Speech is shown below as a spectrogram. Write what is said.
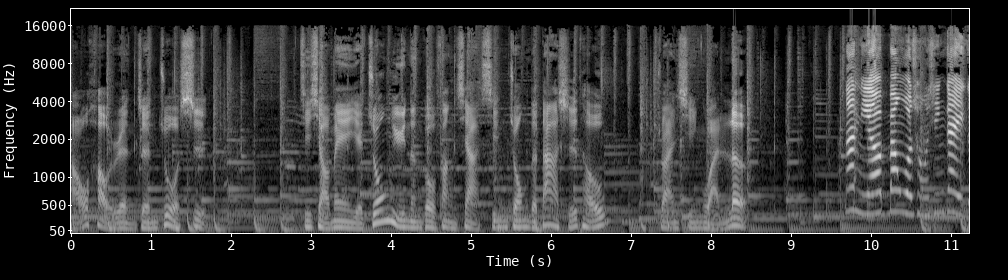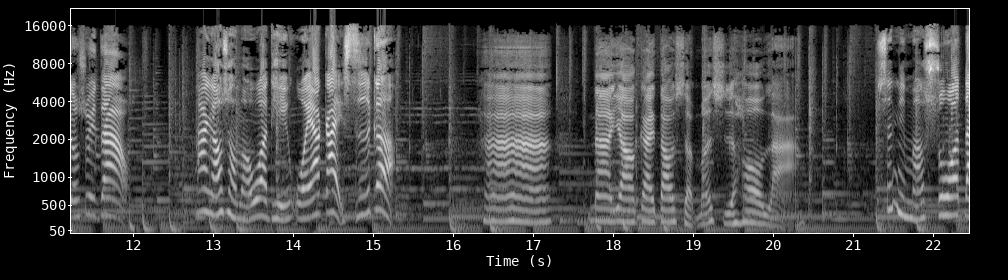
好好认真做事。鸡小妹也终于能够放下心中的大石头。专心玩乐。那你要帮我重新盖一个隧道？那有什么问题？我要盖十个。哈哈，那要盖到什么时候啦？是你们说的，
